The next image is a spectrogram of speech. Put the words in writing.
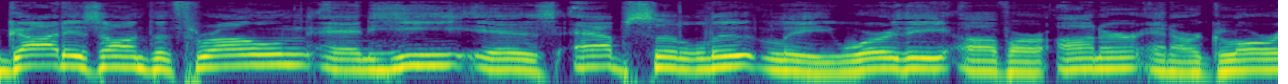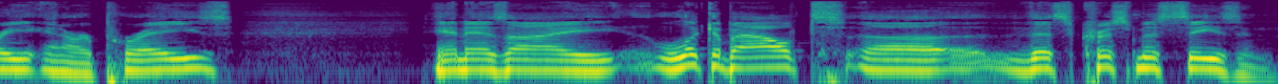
God is on the throne, and He is absolutely worthy of our honor and our glory and our praise. And as I look about uh, this Christmas season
